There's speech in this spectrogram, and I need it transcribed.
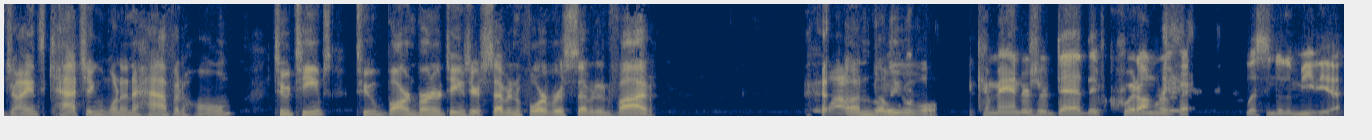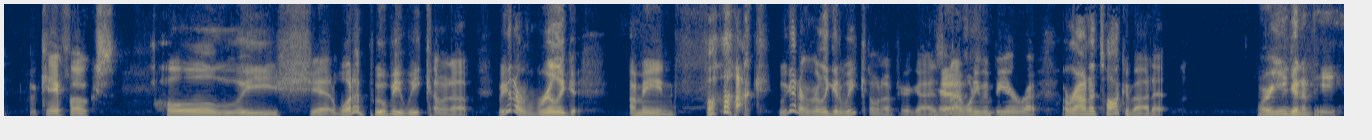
Giants catching one and a half at home. Two teams, two barn burner teams here, seven and four versus seven and five. Wow. Unbelievable. The commanders are dead. They've quit on revenge. Listen to the media. Okay, folks? Holy shit. What a poopy week coming up. We got a really good I mean, fuck. We got a really good week coming up here, guys. And I won't even be ar- around to talk about it. Where are you gonna be?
